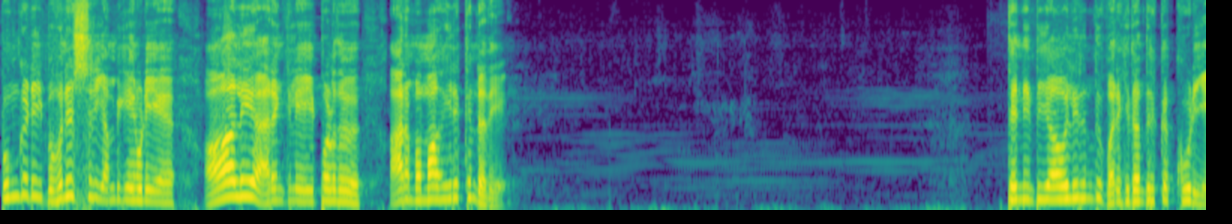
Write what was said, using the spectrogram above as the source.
புங்கடி புவனேஸ்வரி அம்பிகையினுடைய ஆலய அரங்கிலே இப்பொழுது ஆரம்பமாக இருக்கின்றது. தென்னிந்தியாவிலிருந்து வருகை தந்திருக்கக்கூடிய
